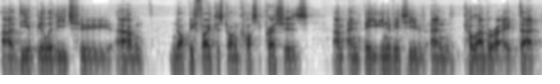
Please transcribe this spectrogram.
uh, the ability to um, not be focused on cost pressures um, and be innovative and collaborate that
